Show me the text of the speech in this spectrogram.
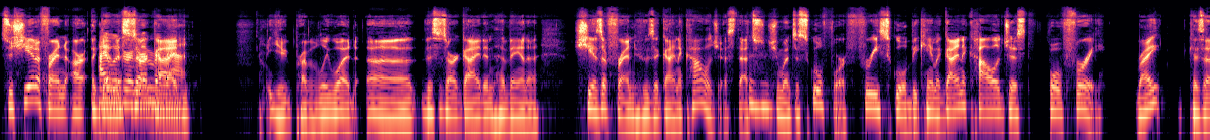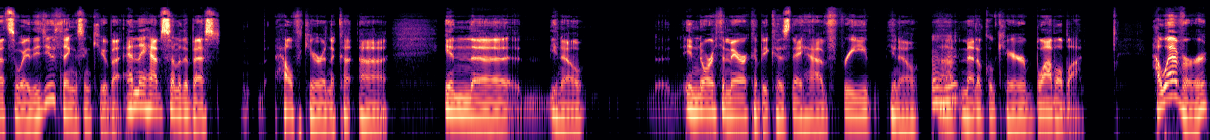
So she had a friend. Our, again, this is our guide. that. You probably would. Uh, this is our guide in Havana. She has a friend who's a gynecologist. That's what she went to school for. Free school. Became a gynecologist for free, right? Because that's the way they do things in Cuba, and they have some of the best healthcare in the uh, in the you know in North America because they have free you know uh, medical care. Blah blah blah. However,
